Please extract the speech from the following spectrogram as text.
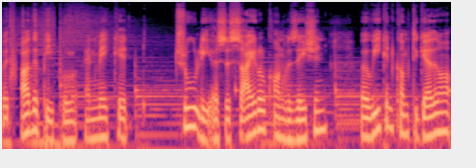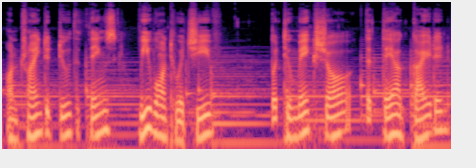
with other people and make it truly a societal conversation where we can come together on trying to do the things we want to achieve, but to make sure that they are guided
